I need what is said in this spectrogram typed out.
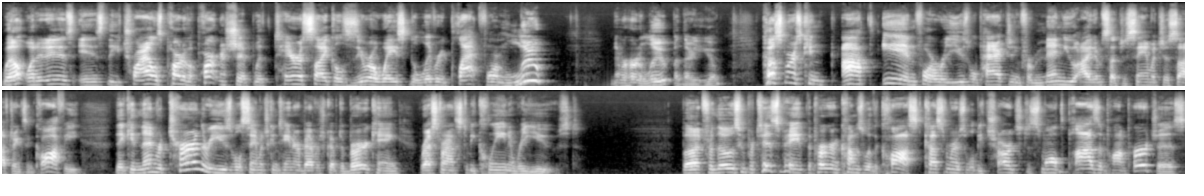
Well, what it is is the trial is part of a partnership with TerraCycle's zero waste delivery platform Loop. Never heard of Loop, but there you go. Customers can opt in for reusable packaging for menu items such as sandwiches, soft drinks, and coffee. They can then return the reusable sandwich container or beverage cup to Burger King restaurants to be clean and reused. But for those who participate, the program comes with a cost. Customers will be charged a small deposit upon purchase,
